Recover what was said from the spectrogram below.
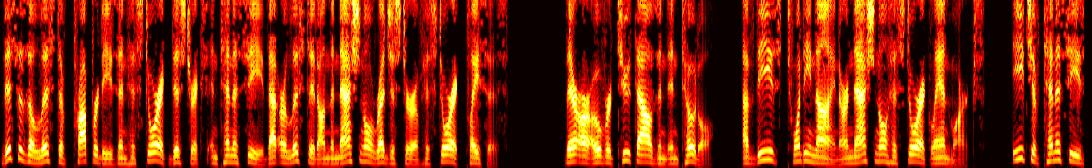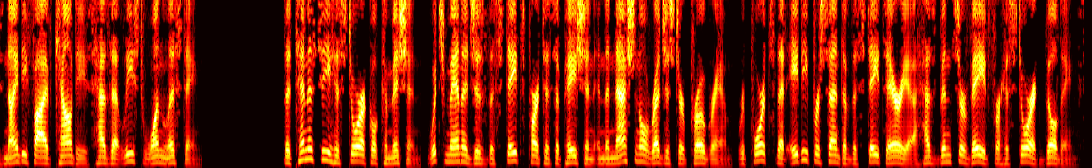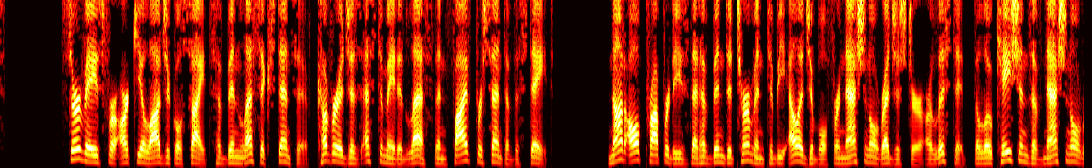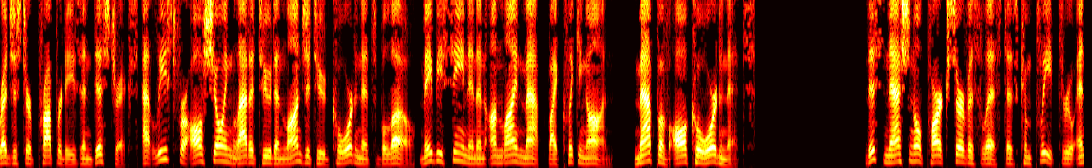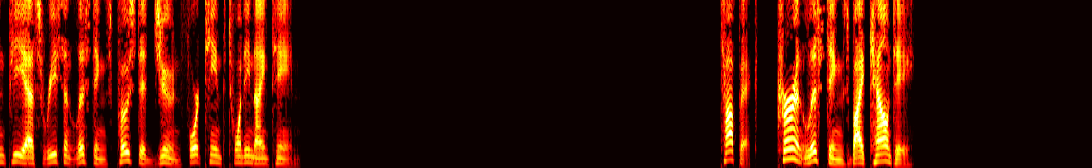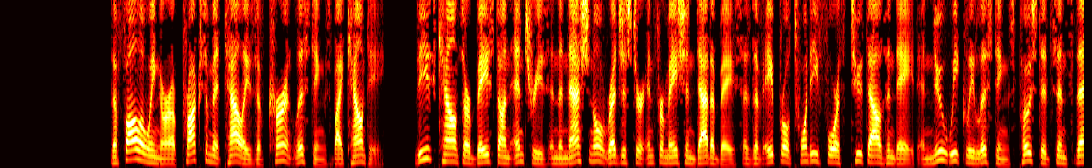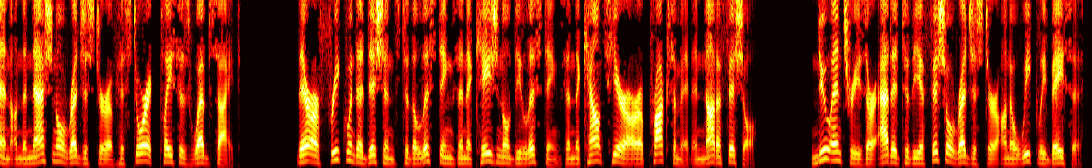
This is a list of properties and historic districts in Tennessee that are listed on the National Register of Historic Places. There are over 2,000 in total. Of these, 29 are National Historic Landmarks. Each of Tennessee's 95 counties has at least one listing. The Tennessee Historical Commission, which manages the state's participation in the National Register program, reports that 80% of the state's area has been surveyed for historic buildings. Surveys for archaeological sites have been less extensive, coverage is estimated less than 5% of the state. Not all properties that have been determined to be eligible for National Register are listed. The locations of National Register properties and districts, at least for all showing latitude and longitude coordinates below, may be seen in an online map by clicking on Map of all coordinates. This National Park Service list is complete through NPS recent listings posted June 14, 2019. Topic: Current listings by county. The following are approximate tallies of current listings by county. These counts are based on entries in the National Register Information Database as of April 24, 2008 and new weekly listings posted since then on the National Register of Historic Places website. There are frequent additions to the listings and occasional delistings and the counts here are approximate and not official. New entries are added to the official register on a weekly basis.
